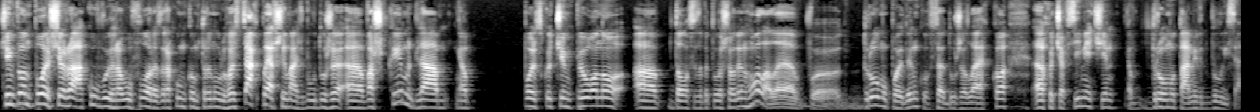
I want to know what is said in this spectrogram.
Чемпіон Польщі Раку виграв у Флори з рахунком 3-0 в гостях. Перший матч був дуже важким для польського чемпіону а, вдалося забити лише один гол, але в другому поєдинку все дуже легко. Е, хоча всі м'ячі в другому таймі відбулися.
